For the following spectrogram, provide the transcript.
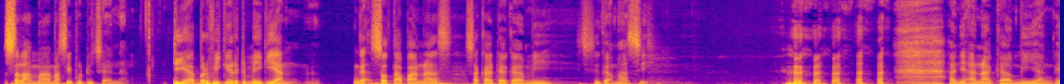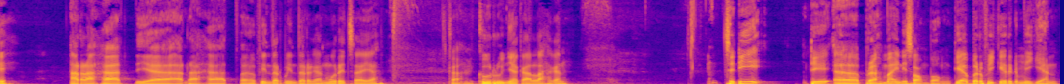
Selama masih jana. Dia berpikir demikian. Enggak sota panas sakadagami juga masih. Hanya anak kami yang eh arahat ya arahat. Pinter-pinter kan murid saya. Gurunya kalah kan. Jadi De, uh, Brahma ini sombong. Dia berpikir demikian.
